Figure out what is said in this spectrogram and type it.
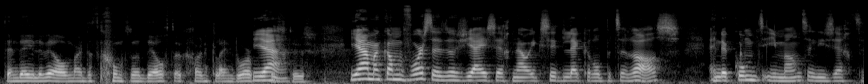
ten dele wel, maar dat komt omdat Delft ook gewoon een klein dorp Ja. is. Dus Ja, maar ik kan me voorstellen dat als jij zegt, nou, ik zit lekker op het terras... en er komt iemand en die zegt,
